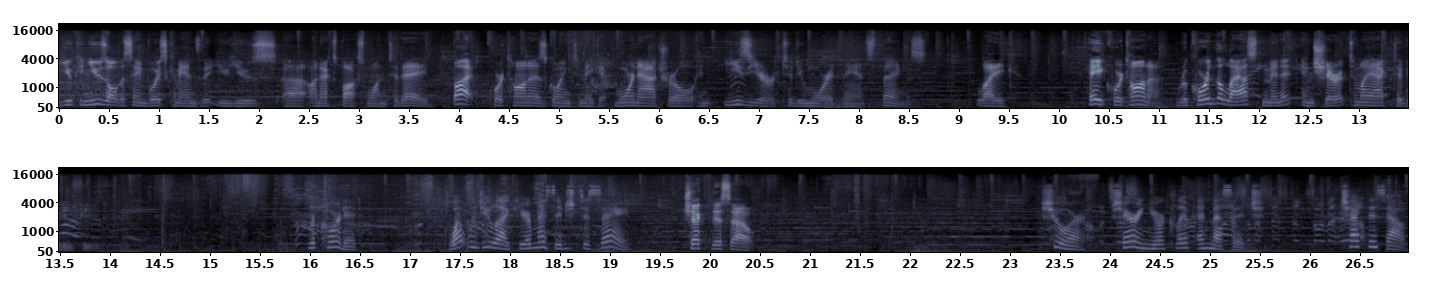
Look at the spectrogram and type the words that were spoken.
You can use all the same voice commands that you use uh, on Xbox One today, but Cortana is going to make it more natural and easier to do more advanced things. Like, hey Cortana, record the last minute and share it to my activity feed. Recorded. What would you like your message to say? Check this out. Sure. Sharing your clip and message. Check this out.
